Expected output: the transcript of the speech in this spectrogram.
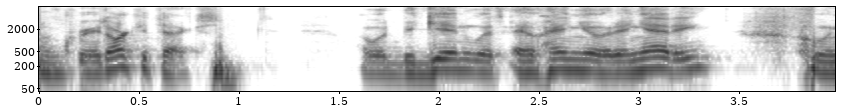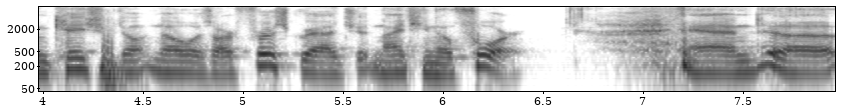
of great architects. I would begin with Eugenio Rayneri, who, in case you don't know, was our first graduate in 1904. And uh,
